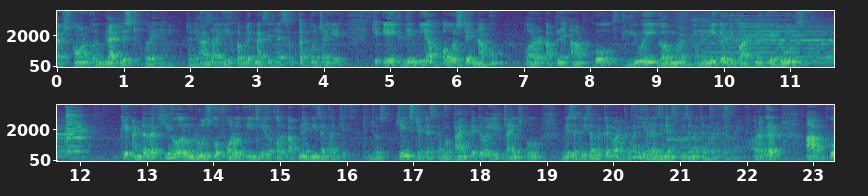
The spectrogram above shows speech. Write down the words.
एब्सकॉन्ड और ब्लैक लिस्ट हो रहे हैं। तो लिहाजा ये पब्लिक मैसेज है, सब तक पहुंचाइए कि एक दिन भी आप ओवर स्टे ना हो और अपने आप को यूएई गवर्नमेंट और लीगल डिपार्टमेंट के रूल्स के अंडर रखिए और उन रूल्स को फॉलो कीजिए और अपने वीज़ा का जो चेंज स्टेटस है वो टाइम पे करवाइए, चाहे उसको विज़िट वीज़ा में कन्वर्ट करवाएँ या रेजिडेंस वीज़ा में कन्वर्ट करवाएँ। और अगर आपको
